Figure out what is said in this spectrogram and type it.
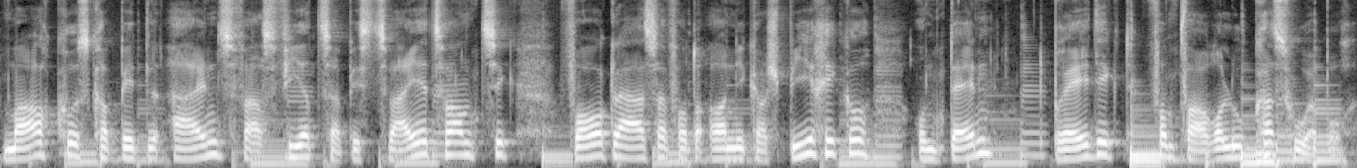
Markus Kapitel 1, Vers 14 bis 22, vorgelesen von der Annika Speichiger und dann die Predigt vom Pfarrer Lukas Huber.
